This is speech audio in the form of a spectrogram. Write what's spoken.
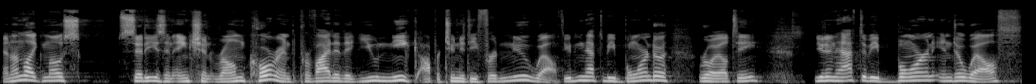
And unlike most cities in ancient Rome, Corinth provided a unique opportunity for new wealth. You didn't have to be born to royalty, you didn't have to be born into wealth.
